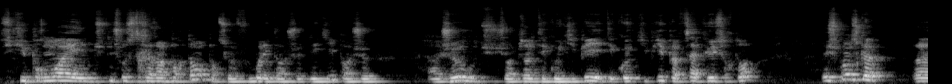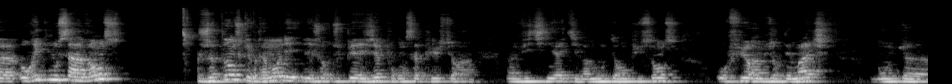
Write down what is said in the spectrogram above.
Ce qui, pour moi, est une, chose très importante, parce que le football est un jeu d'équipe, un jeu, un jeu où tu, as besoin de tes coéquipiers et tes coéquipiers peuvent s'appuyer sur toi. Et je pense que au rythme où ça avance, je pense que vraiment les, les joueurs du PSG pourront s'appuyer sur un, un Vitinha qui va monter en puissance au fur et à mesure des matchs. Donc, euh,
